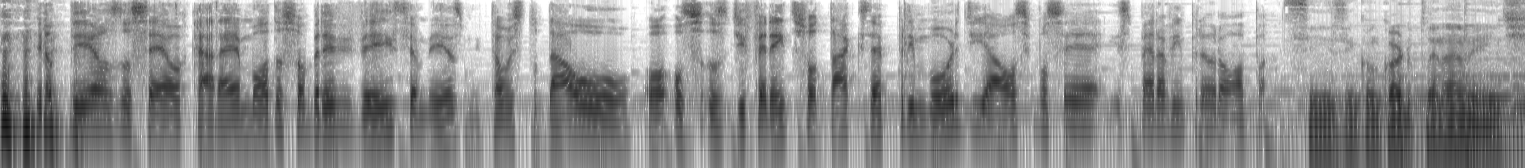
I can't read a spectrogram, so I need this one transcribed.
Meu Deus do céu, cara, é modo sobrevivência mesmo. Então, estudar o, o, os, os, diferentes sotaques é primordial se você espera vir para Europa. Sim, sim, concordo plenamente.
